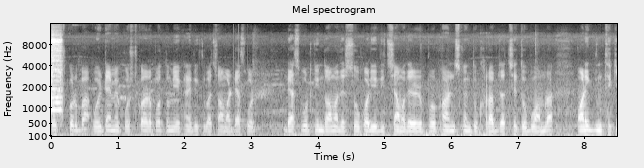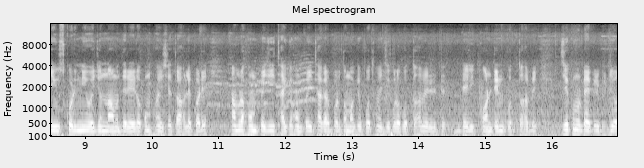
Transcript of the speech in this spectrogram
পোস্ট করবা, ওই টাইমে পোস্ট করার পর তুমি এখানে দেখতে পাচ্ছ আমার ড্যাশবোর্ড ড্যাশবোর্ড কিন্তু আমাদের শো করিয়ে দিচ্ছে, আমাদের পারফরমেন্স কিন্তু খারাপ যাচ্ছে তবু আমরা অনেক দিন থেকে ইউজ করিনি, ওই জন্য আমাদের এরকম হয়েছে, তাহলে পরে আমরা হোম পেজেই থাকি হোম পেজে থাকার পর তোমাকে প্রথমে যেগুলো করতে হবে ডেলি কন্টেন্ট করতে হবে যে কোনো টাইপের ভিডিও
